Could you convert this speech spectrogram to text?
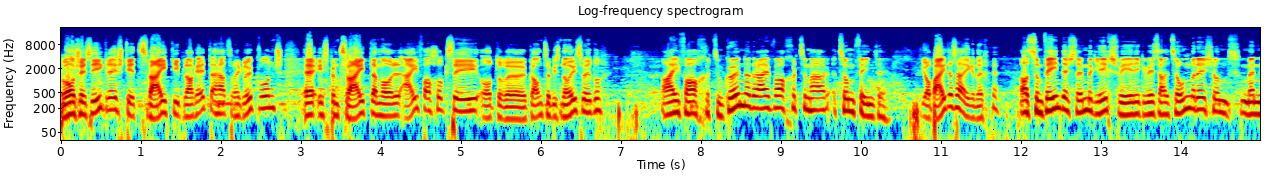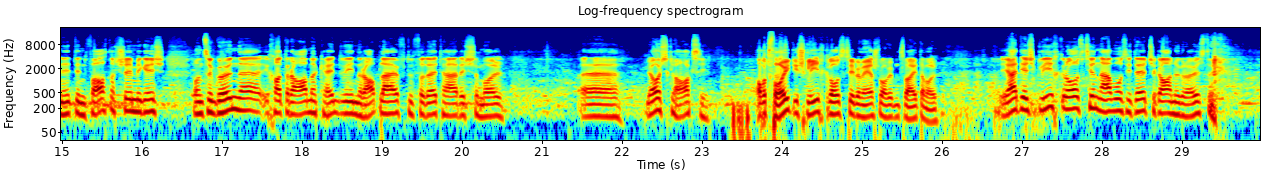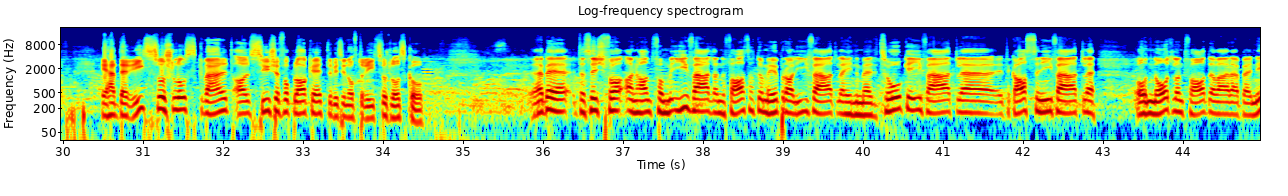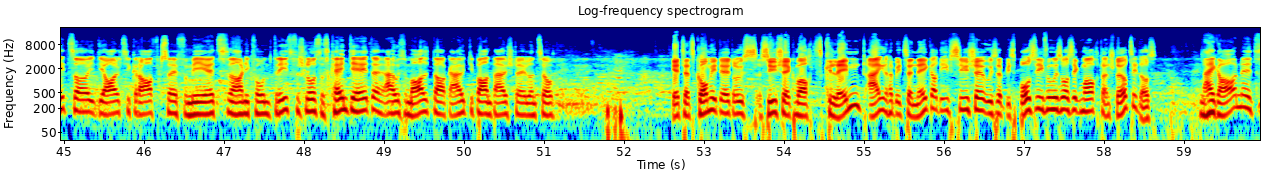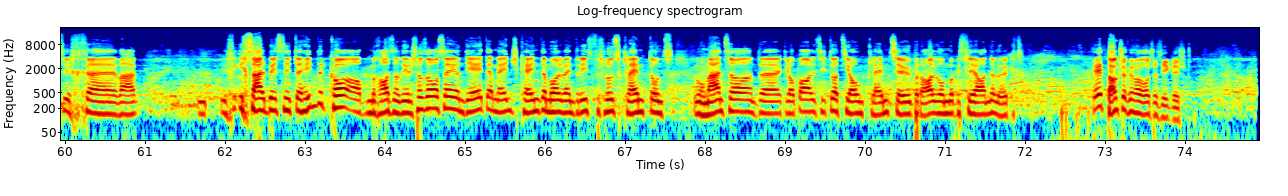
Roger Sigrist, die zweite Plakette, herzlichen Glückwunsch. Äh, ist beim zweiten Mal einfacher gewesen oder äh, ganz etwas Neues wieder? Einfacher zum Gewinnen oder einfacher zum, Her zum Finden? Ja, beides eigentlich. Also zum Finden ist es immer gleich schwierig, weil es halt Sommer ist und man nicht in Fastnachtsstimmung ist. Und zum Gewinnen, ich habe den Rahmen kennt, wie er abläuft und von dort her ist es mal, äh, ja, ist klar gewesen. Aber die Freude war gleich groß beim ersten Mal wie beim zweiten Mal? Ja, die ist gleich groß gewesen, auch wo sie dort schon gar nicht grösser. Ihr habt den Reissverschluss gewählt als Sujet von Plakette. Wie sind auf den Reissverschluss gekommen? Eben, das ist von, anhand des Einfädeln. An der Fasnacht tun wir überall einfädeln, hinter dem Zug einfädeln, in den Gassen einfädeln. Und Nadel und Faden wäre eben nicht so ideal gewesen, grafisch gesehen für mich. Jetzt habe ich gefunden, Reissverschluss, das kennt jeder, auch aus dem Alltag, Autobahnbaustellen und so. Jetzt hat das Komitee daraus Sujet gemacht, es klemmt. Eigentlich ein bisschen ein negatives Sujet aus etwas Positivem, was Sie gemacht haben. Stört Sie das? Nein, gar nicht. Ich, äh, wär, ich, ich selber jetzt nicht dahinter gekommen, aber man kann es natürlich schon so sehen. Und jeder Mensch kennt einmal, wenn der Reissverschluss klemmt. Und im Moment so in der globalen Situation klemmt es ja überall, wo man ein bisschen anschaut. Okay, danke schön, Roger Sigrist.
